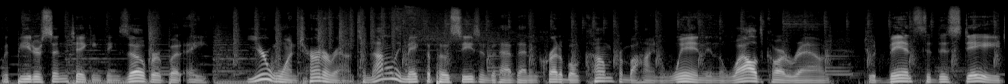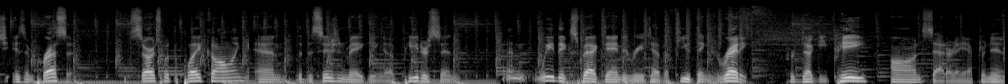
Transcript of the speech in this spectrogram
with Pederson taking things over, but a year one turnaround to not only make the postseason but have that incredible come from behind win in the wild card round to advance to this stage is impressive. It starts with the play calling and the decision making of Pederson, and we'd expect Andy Reid to have a few things ready for Dougie P on Saturday afternoon.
